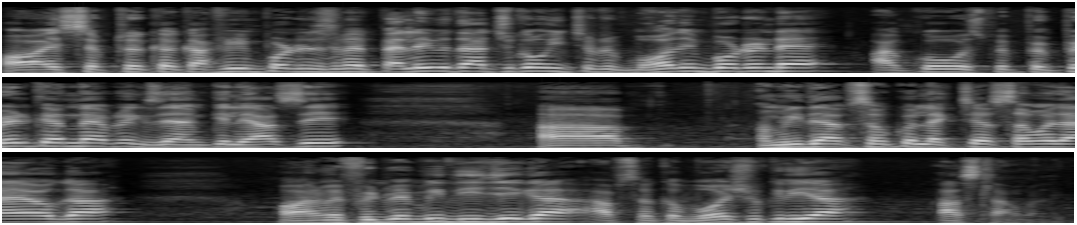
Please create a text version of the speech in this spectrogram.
और इस चैप्टर का काफ़ी इंपॉर्टेंट मैं पहले भी बता चुका हूँ। ये चैप्टर बहुत इंपॉर्टेंट है। आपको उस पर प्रिपेयर करना है अपने एग्ज़ाम के लिहाज से। उम्मीद है आप सबको लेक्चर समझ आया होगा और हमें फीडबैक भी दीजिएगा। आप सबका बहुत शुक्रिया। वालेकुम।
